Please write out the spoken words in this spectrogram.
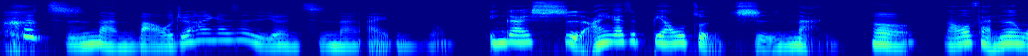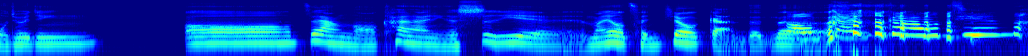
是直男吧？我觉得他应该是有点直男癌的那种。应该是啊，应该是标准直男。嗯，然后反正我就已经哦这样哦，看来你的事业蛮有成就感的呢。好尴尬，我天哪！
